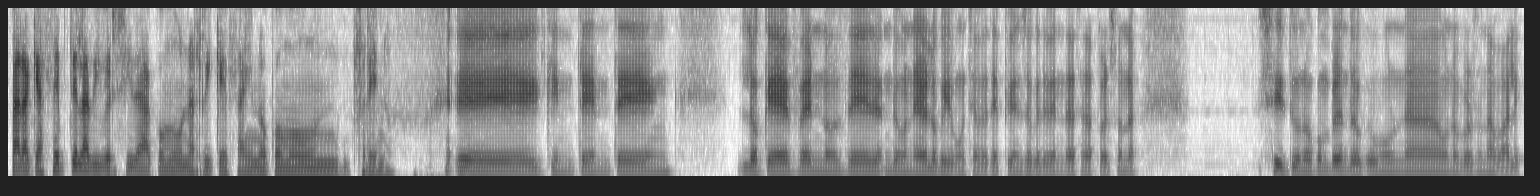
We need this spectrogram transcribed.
para que acepte la diversidad como una riqueza y no como un freno? que intenten lo que es vernos de, de manera lo que yo muchas veces pienso que deben de hacer las personas si tú no comprendes lo que es una, una persona, vale,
